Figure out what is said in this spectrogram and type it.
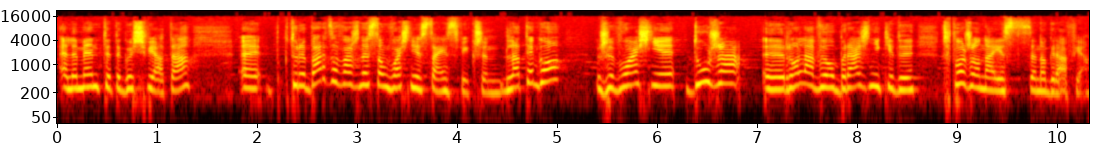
elementy tego świata, e, które bardzo ważne są właśnie w science fiction. Dlatego, że właśnie duża e, rola wyobraźni, kiedy tworzona jest scenografia.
